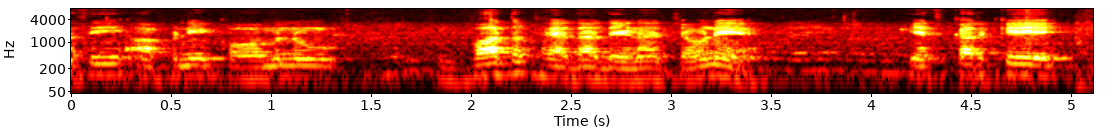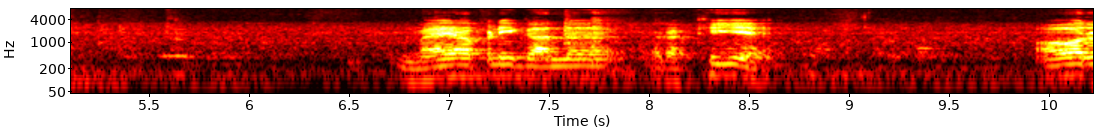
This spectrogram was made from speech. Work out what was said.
ਅਸੀਂ ਆਪਣੀ ਕੌਮ ਨੂੰ ਵੱਧ ਫਾਇਦਾ ਦੇਣਾ ਚਾਹੁੰਦੇ ਆ ਇਸ ਕਰਕੇ ਮੈਂ ਆਪਣੀ ਗੱਲ ਰੱਖੀ ਹੈ ਔਰ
